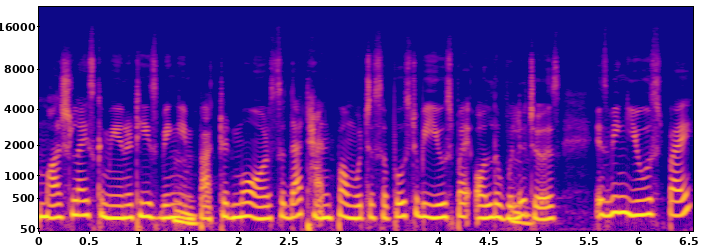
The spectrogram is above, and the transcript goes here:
marginalized communities being Hmm. impacted more. So that hand pump, which is supposed to be used by all the villagers, is being used by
